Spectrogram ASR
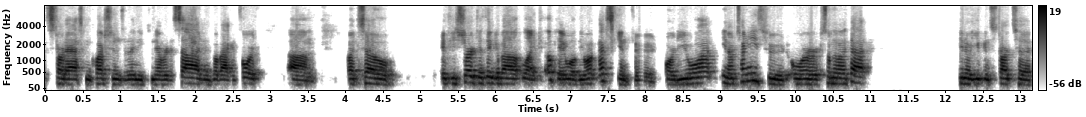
start asking questions and then you can never decide and go back and forth. Um, but so if you start to think about like, okay, well, do you want Mexican food or do you want, you know, Chinese food or something like that? You know, you can start to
